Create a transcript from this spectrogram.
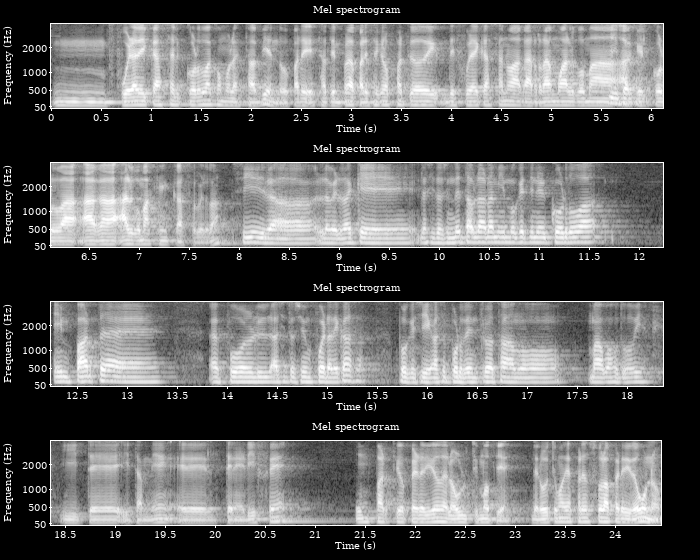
mm, fuera de casa el Córdoba, como lo estás viendo esta temporada. Parece que los partidos de, fuera de casa nos agarramos algo más a que el Córdoba haga algo más que en casa, ¿verdad? Sí, la, la verdad que la situación de tabla ahora mismo que tiene el Córdoba, en parte es, es por la situación fuera de casa, porque si llegase por dentro estábamos más abajo todavía. Y, te, y también el Tenerife un partido perdido de los últimos 10. De los últimos 10 partidos solo ha perdido uno.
